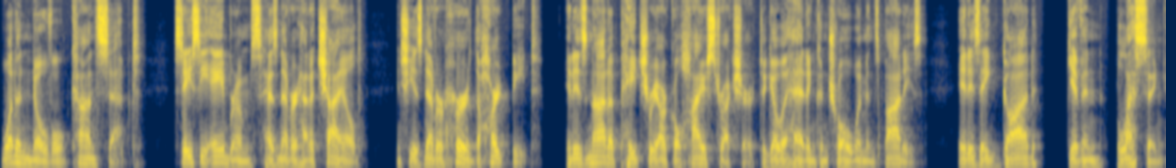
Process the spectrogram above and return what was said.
What a novel concept. Stacey Abrams has never had a child, and she has never heard the heartbeat. It is not a patriarchal high structure to go ahead and control women's bodies. It is a God given blessing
